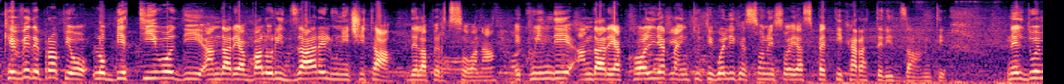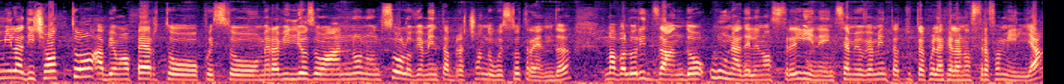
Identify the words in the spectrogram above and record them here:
che vede proprio l'obiettivo di andare a valorizzare l'unicità della persona e quindi andare a coglierla in tutti quelli che sono i suoi aspetti caratterizzanti. Nel 2018 abbiamo aperto questo meraviglioso anno non solo ovviamente abbracciando questo trend ma valorizzando una delle nostre linee insieme ovviamente a tutta quella che è la nostra famiglia.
